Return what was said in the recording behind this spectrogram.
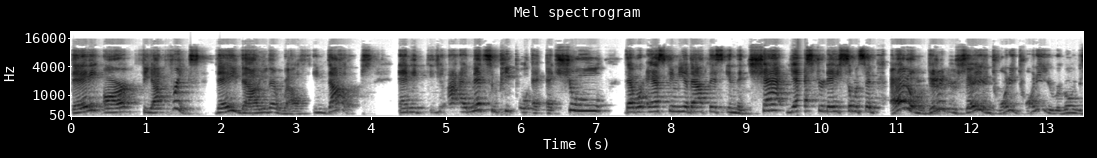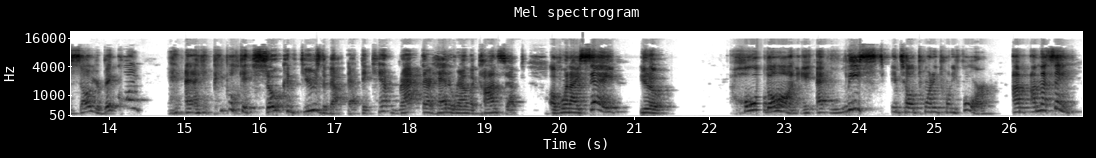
They are fiat freaks. They value their wealth in dollars. And I met some people at, at Shul that were asking me about this in the chat yesterday. Someone said, Adam, didn't you say in 2020 you were going to sell your Bitcoin? And, and people get so confused about that. They can't wrap their head around the concept of when I say, you know, hold on at least until 2024. I'm, I'm not saying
